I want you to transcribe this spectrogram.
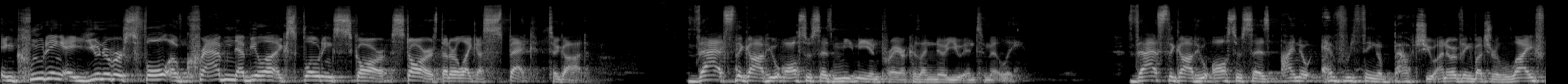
including a universe full of crab nebula exploding scar, stars that are like a speck to God. That's the God who also says, Meet me in prayer because I know you intimately. That's the God who also says, I know everything about you. I know everything about your life.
